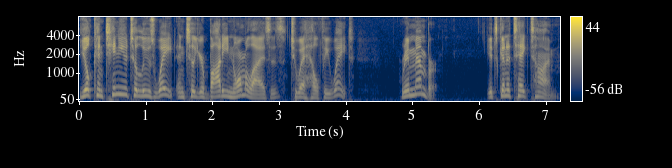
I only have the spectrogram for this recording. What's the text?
You'll continue to lose weight until your body normalizes to a healthy weight. Remember, it's going to take time,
